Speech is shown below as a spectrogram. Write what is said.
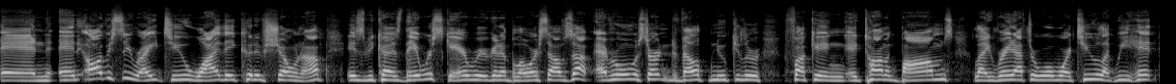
and and obviously right too. Why they could have shown up is because they were scared we were gonna blow ourselves up. Everyone was starting to develop nuclear fucking atomic bombs, like right after World War II. Like we hit,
